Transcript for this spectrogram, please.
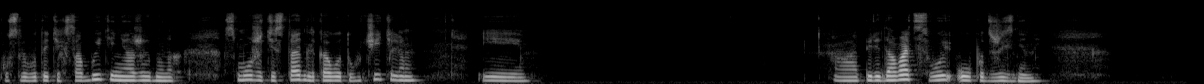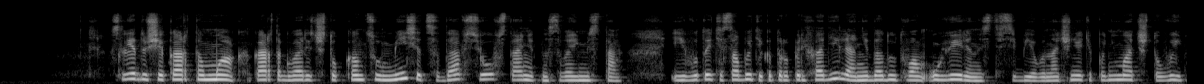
после вот этих событий неожиданных сможете стать для кого-то учителем и передавать свой опыт жизненный. Следующая карта маг. Карта говорит, что к концу месяца, да, все встанет на свои места. И вот эти события, которые приходили, они дадут вам уверенность в себе. Вы начнете понимать, что вы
